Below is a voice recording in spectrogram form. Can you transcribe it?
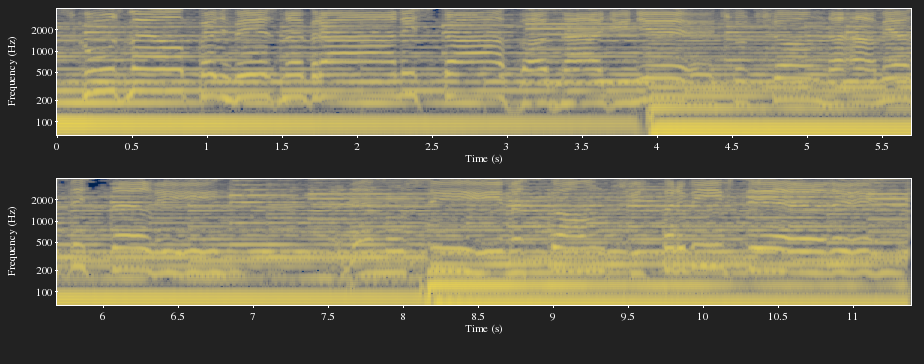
Skúsme opäť hviezdne brány stávať. Nájdi niečo, čo nám jazvy stelí Nemusíme skončiť prvý v cieli.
